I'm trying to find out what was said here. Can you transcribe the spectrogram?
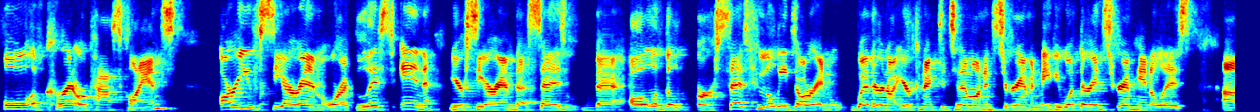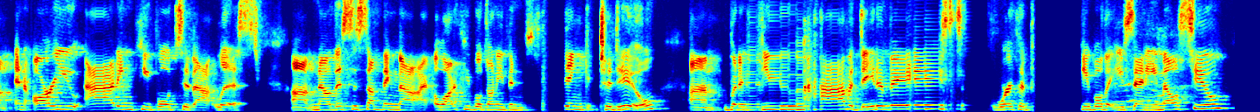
full of current or past clients. Are you CRM or a list in your CRM that says that all of the or says who the leads are and whether or not you're connected to them on Instagram and maybe what their Instagram handle is? Um, and are you adding people to that list? Um, now, this is something that a lot of people don't even think to do. Um, but if you have a database worth of people that you send emails to,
